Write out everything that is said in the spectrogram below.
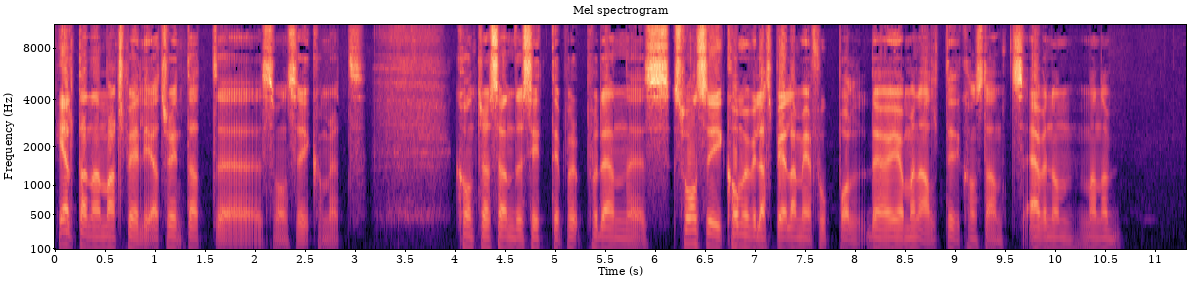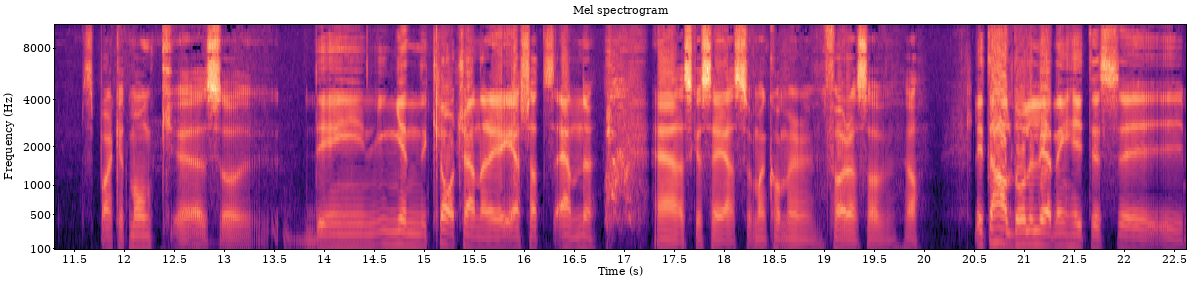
helt annan matchbild. Jag tror inte att eh, Swansea kommer att kontra sönder City på, på den. Eh, Swansea kommer vilja spela mer fotboll. Det gör man alltid konstant. Även om man har sparkat Monk eh, så det är ingen klar tränare ersatt ännu. Eh, ska ska säga Så man kommer föras av ja, lite halvdålig ledning hittills i, i,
